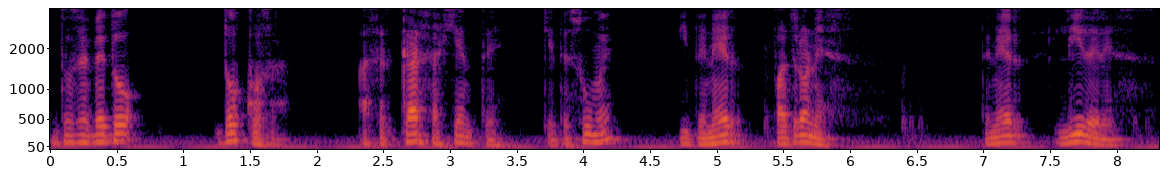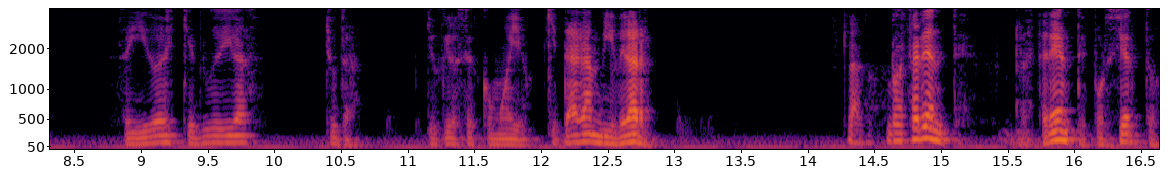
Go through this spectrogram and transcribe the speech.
Entonces, Beto, dos cosas. Acercarse a gente que te sume y tener patrones. Tener líderes, seguidores que tú digas, chuta, yo quiero ser como ellos. Que te hagan vibrar Claro. Referentes. referentes, por cierto,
